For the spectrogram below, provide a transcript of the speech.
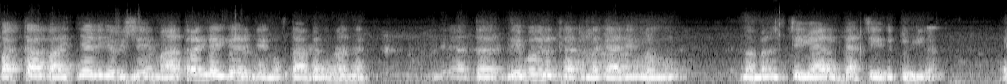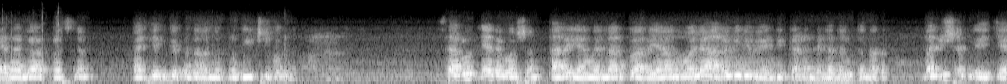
പക്ക വൈജ്ഞാനിക വിഷയം മാത്രം കൈകാര്യം ചെയ്യുന്ന സ്ഥാപനമാണ് ഇതിനകത്ത് നിയമവിരുദ്ധമായിട്ടുള്ള കാര്യങ്ങളൊന്നും നമ്മൾ ചെയ്യാറില്ല ചെയ്തിട്ടുമില്ല. ഏതായാലും ആ പ്രശ്നം പരിഹരിക്കപ്പെടുമെന്ന് പ്രതീക്ഷിക്കുന്നു. സർവജ്ഞാനകോശം അറിയാം എല്ലാവർക്കും അറിയാവുന്ന പോലെ അറിവിന് വേണ്ടിയിട്ടാണ് നിലനിൽക്കുന്നത്. മനുഷ്യരിലേക്ക്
